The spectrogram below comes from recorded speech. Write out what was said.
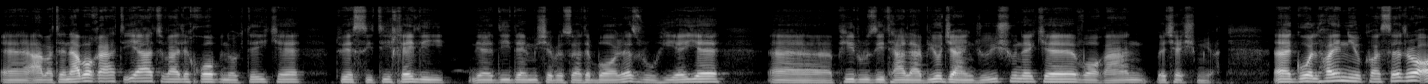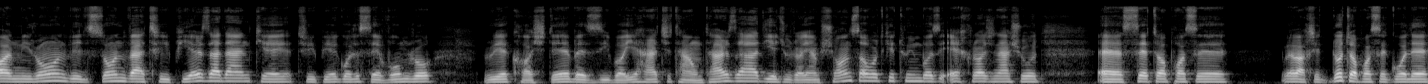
البته نه با قطعیت ولی خب نکته ای که توی سیتی خیلی دیده میشه به صورت بارز روحیه پیروزی طلبی و جنگجوییشونه که واقعا به چشم میاد. گل های نیوکاسل رو آرمیرون، ویلسون و تریپیر زدن که تریپیر گل سوم رو روی کاشته به زیبایی هرچه تمامتر زد. یه جورایی هم شانس آورد که تو این بازی اخراج نشد. سه تا پاس ببخشید دو تا پاس گل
